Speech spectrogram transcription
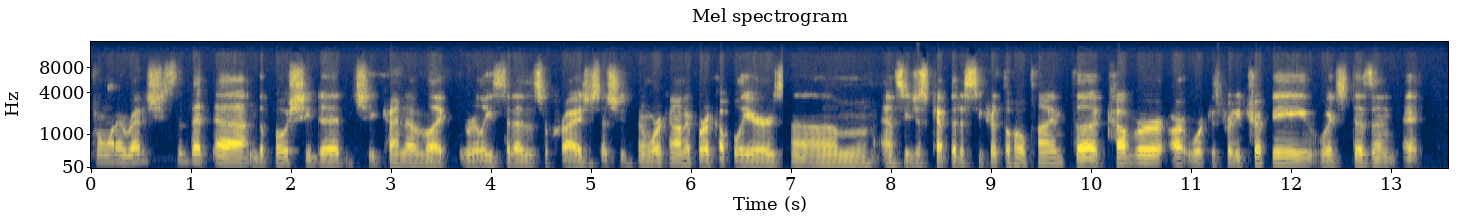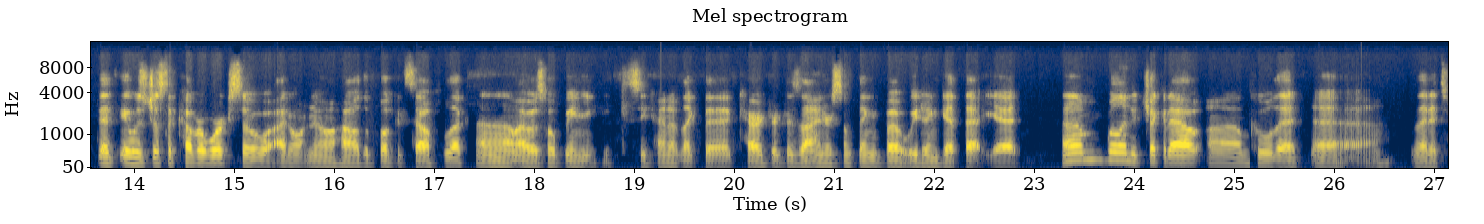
from what I read, she said that uh, the post she did, she kind of like released it as a surprise. She said she's been working on it for a couple of years, um, and she just kept it a secret the whole time. The cover artwork is pretty trippy, which doesn't. It, it, it was just a cover work, so I don't know how the book itself looked. Um, I was hoping you could see kind of like the character design or something, but we didn't get that yet. I'm willing to check it out. Um, cool that uh, that it's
